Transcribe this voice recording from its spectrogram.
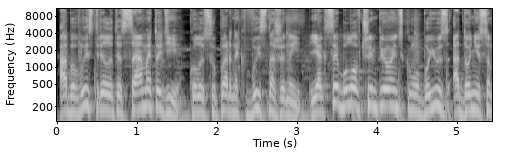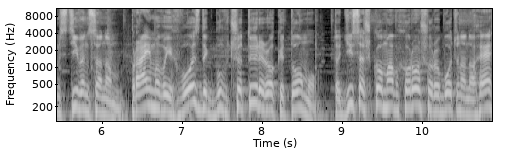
аби вистрілити саме тоді, коли суперник виснажений. Як це було в чемпіонському бою з Адонісом Стівенсоном. Праймовий гвоздик був 4 роки тому. Тоді Сашко мав хорошу роботу на ногах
